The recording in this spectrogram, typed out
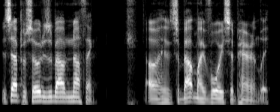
This episode is about nothing. Uh, it's about my voice, apparently.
